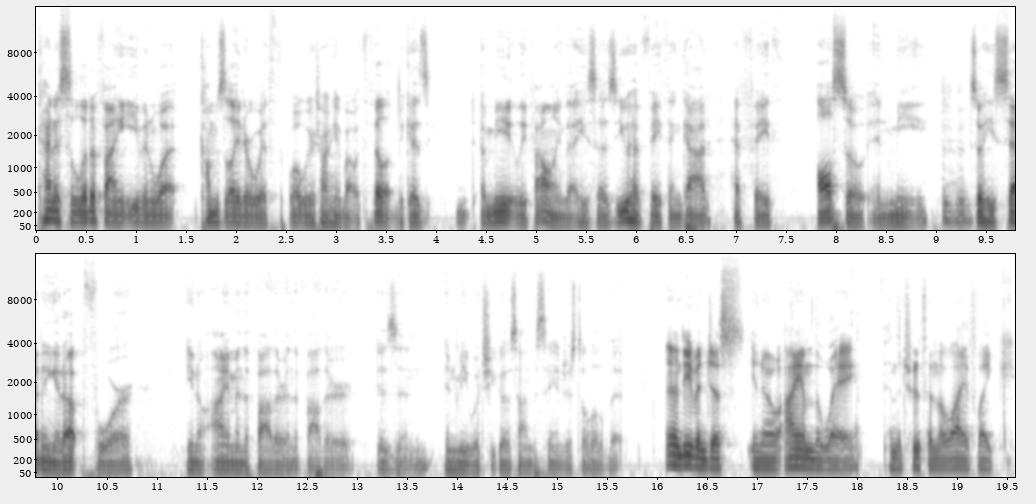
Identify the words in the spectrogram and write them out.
kind of solidifying even what comes later with what we were talking about with Philip because immediately following that he says, "You have faith in God, have faith also in me." So he's setting it up for, you know, I am in the Father and the Father is in in me, which he goes on to say in just a little bit. and even just you know i am the way and the truth and the life like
